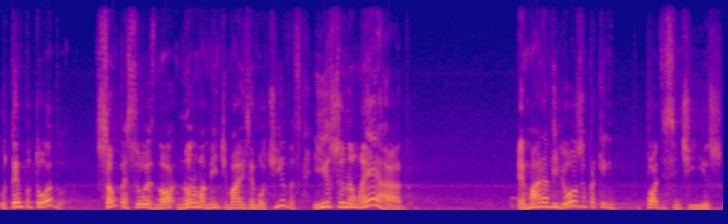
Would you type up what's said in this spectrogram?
o tempo todo. São pessoas no, normalmente mais emotivas e isso não é errado. É maravilhoso para quem pode sentir isso.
